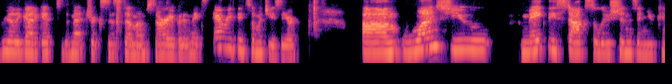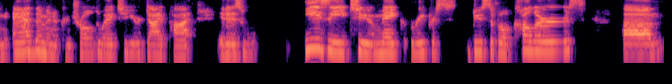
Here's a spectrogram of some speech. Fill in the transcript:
really got to get to the metric system. I'm sorry, but it makes everything so much easier. Um, once you make these stock solutions and you can add them in a controlled way to your dye pot. It is easy to make reproducible colors um,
